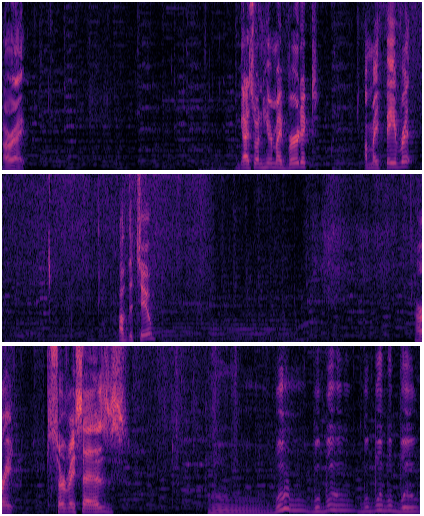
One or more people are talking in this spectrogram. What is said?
All right. You guys want to hear my verdict on my favorite of the two? All right. Survey says. Woo, woo, woo, woo, woo, woo, woo.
